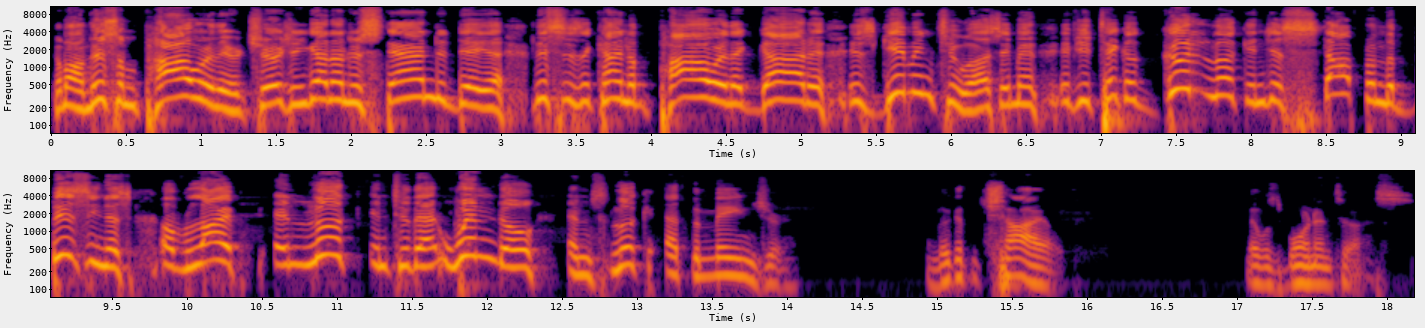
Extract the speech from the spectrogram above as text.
Come on, there's some power there, church, and you got to understand today that this is the kind of power that God uh, is giving to us. Amen. If you take a good look and just stop from the busyness of life and look into that window and look at the manger, look at the child that was born into us.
